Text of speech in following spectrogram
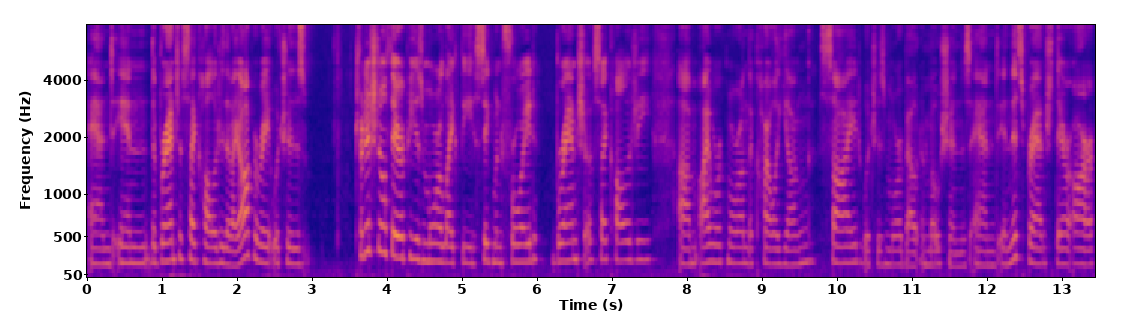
And in the branch of psychology that I operate, which is traditional therapy, is more like the Sigmund Freud branch of psychology. Um, I work more on the Carl Jung side, which is more about emotions. And in this branch, there are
